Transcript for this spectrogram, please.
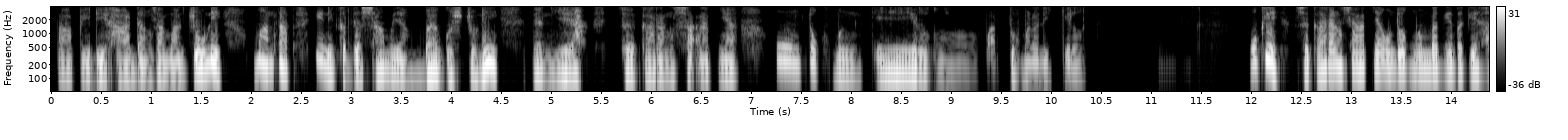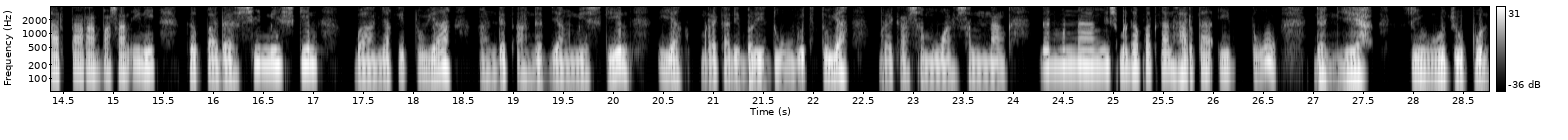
tapi dihadang sama Juni. Mantap, ini kerjasama yang bagus Juni. Dan ya, sekarang saatnya untuk mengkill. Waduh, malah dikill. Oke, sekarang saatnya untuk membagi-bagi harta rampasan ini kepada si miskin. Banyak itu ya, undead-undead yang miskin. Iya, mereka diberi duit itu ya. Mereka semua senang dan menangis mendapatkan harta itu. Dan ya, si Wuju pun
